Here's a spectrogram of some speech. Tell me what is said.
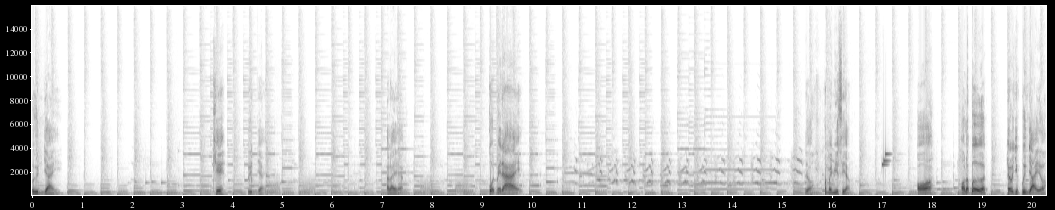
ปืนใหญ่ โอเค ปืนใหญ่ อะไรอะ่ะ กดไม่ได้ เดี๋ยวทำไมมีเสียง อ๋อ อ๋อระเบิด ให้เรายิงปืนใหญ่เหรอ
